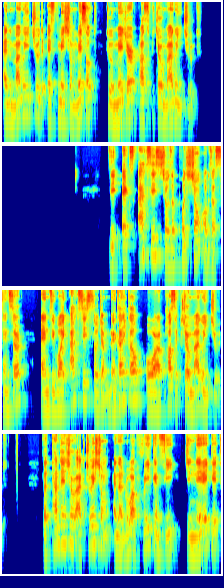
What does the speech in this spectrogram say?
and magnitude estimation method to measure perceptual magnitude. The x-axis shows the position of the sensor and the y-axis shows the mechanical or perceptual magnitude. The tangential actuation and the lower frequency generated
